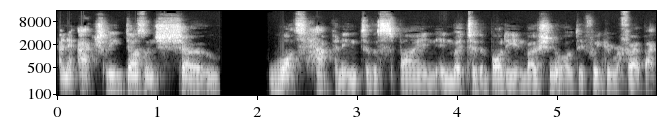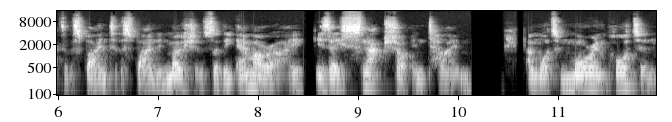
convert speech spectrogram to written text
And it actually doesn't show what's happening to the spine in to the body in motion, or if we can refer it back to the spine, to the spine in motion. So the MRI is a snapshot in time. And what's more important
